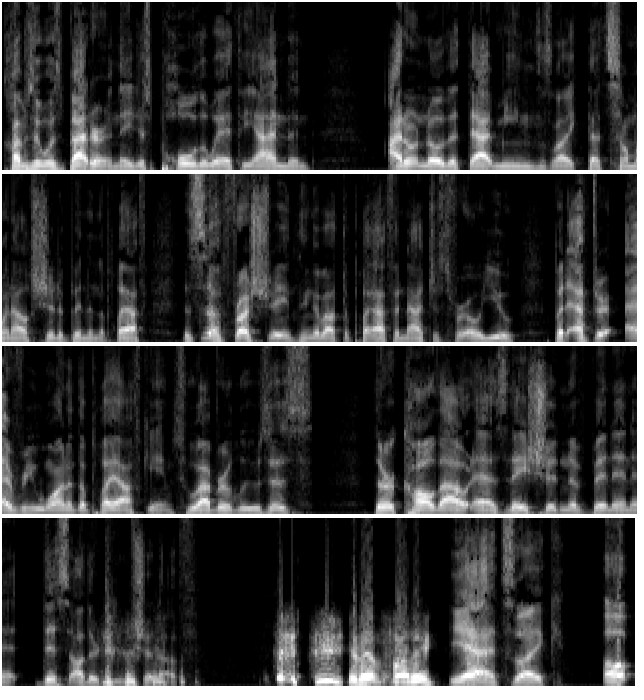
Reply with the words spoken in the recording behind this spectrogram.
Clemson was better, and they just pulled away at the end. And I don't know that that means like that someone else should have been in the playoff. This is a frustrating thing about the playoff, and not just for OU, but after every one of the playoff games, whoever loses, they're called out as they shouldn't have been in it. This other team should have. Isn't that funny? yeah, it's like, oh,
